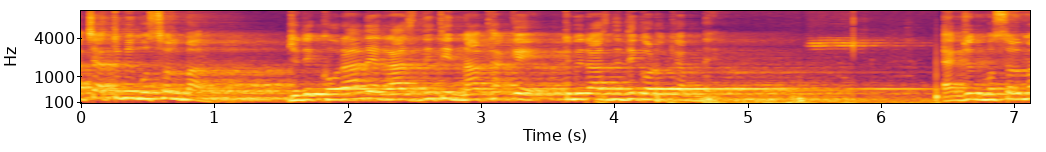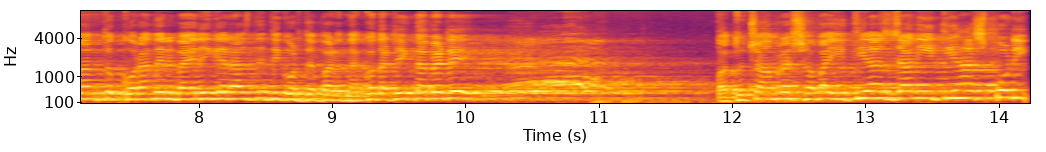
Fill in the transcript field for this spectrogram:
আচ্ছা তুমি মুসলমান। যদি কোরআনের রাজনীতি না থাকে, তুমি রাজনীতি করো কেমনে? একজন মুসলমান তো কোরআনের বাইরে গিয়ে রাজনীতি করতে পারে না। কথা ঠিক না বেটে অথচ আমরা সবাই ইতিহাস জানি, ইতিহাস পড়ি।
